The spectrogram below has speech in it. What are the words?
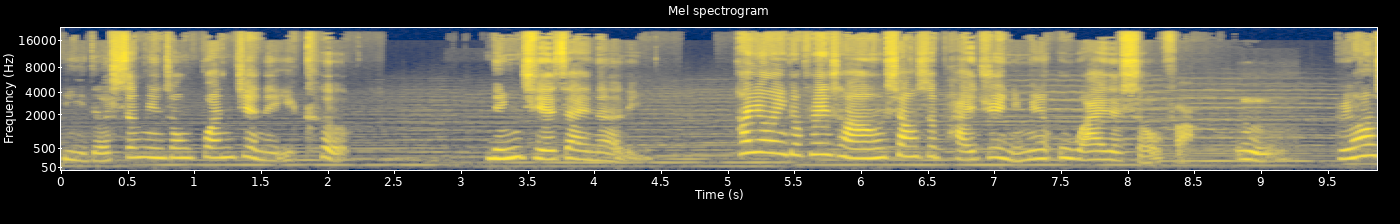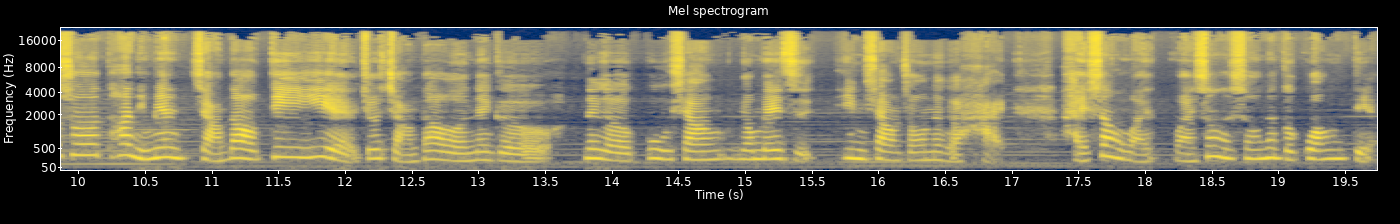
你的生命中关键的一刻凝结在那里。他用一个非常像是俳句里面物哀的手法，嗯，比方说，他里面讲到第一页就讲到了那个那个故乡优美子印象中那个海，海上晚晚上的时候那个光点。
